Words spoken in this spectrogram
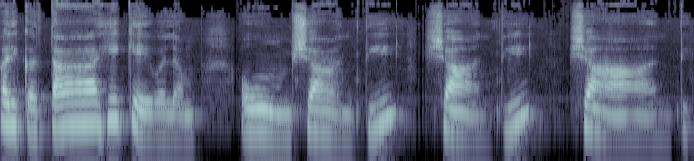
हरि करता हि केवलम. ओम शांती शांती शांती.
